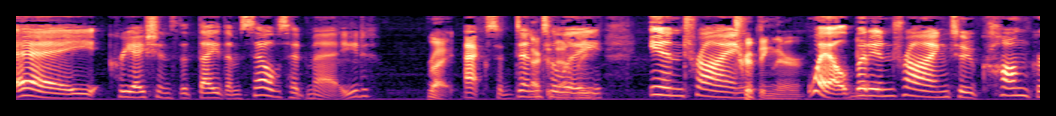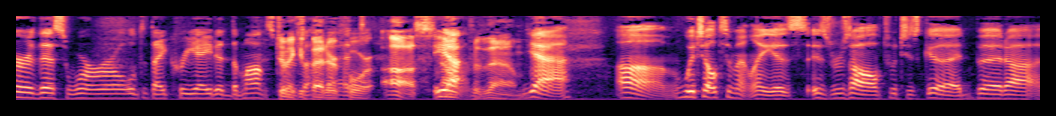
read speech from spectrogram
a creations that they themselves had made Right, accidentally, Accidentally. In trying tripping there. Well, but in trying to conquer this world, they created the monsters To make it better for us, Yeah. not for them. yeah, um, which ultimately is is resolved, which is good. But uh,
